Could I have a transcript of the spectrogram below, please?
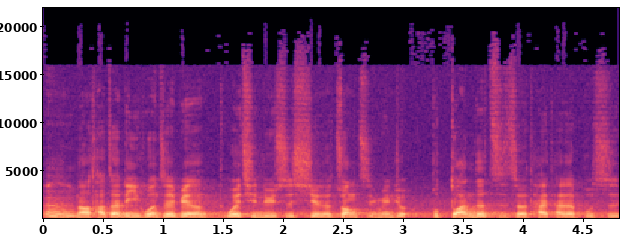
嗯，然后他在离婚这边，委请律师写的状子里面就不断的指责太太的不是，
